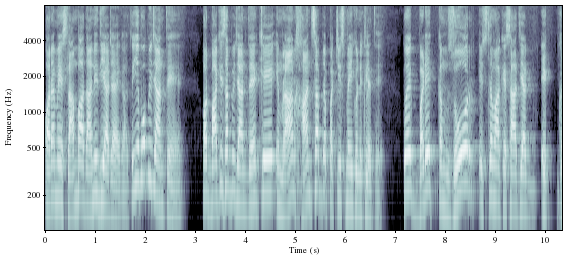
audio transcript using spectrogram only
और हमें इस्लामाबाद आने दिया जाएगा तो ये वो भी जानते हैं और बाकी सब भी जानते हैं कि इमरान खान साहब जब 25 मई को निकले थे तो एक बड़े कमज़ोर इज्तम के साथ या एक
